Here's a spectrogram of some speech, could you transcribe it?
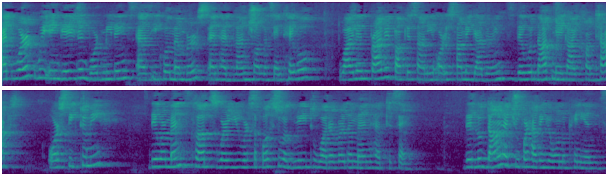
At work, we engaged in board meetings as equal members and had lunch on the same table, while in private Pakistani or Islamic gatherings, they would not make eye contact or speak to me they were men's clubs where you were supposed to agree to whatever the men had to say. They looked down at you for having your own opinions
